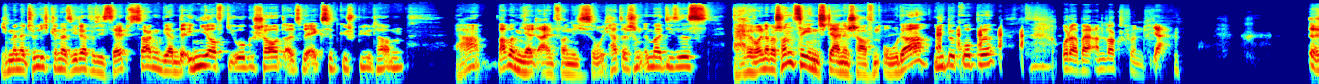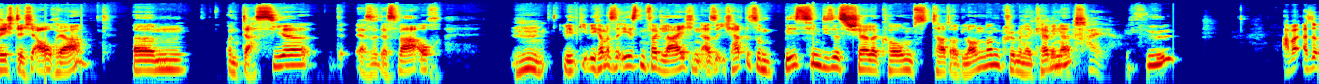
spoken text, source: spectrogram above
Ich meine, natürlich kann das jeder für sich selbst sagen. Wir haben da nie auf die Uhr geschaut, als wir Exit gespielt haben. Ja, war bei mir halt einfach nicht so. Ich hatte schon immer dieses, na, wir wollen aber schon zehn Sterne schaffen, oder, liebe Gruppe? oder bei Unlock 5. Ja. Richtig, auch, ja. Ähm, und das hier, also das war auch, hm, wie, wie, kann man es am ehesten vergleichen? Also ich hatte so ein bisschen dieses Sherlock Holmes Tatort London, Criminal Cabinet Gefühl. Aber also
